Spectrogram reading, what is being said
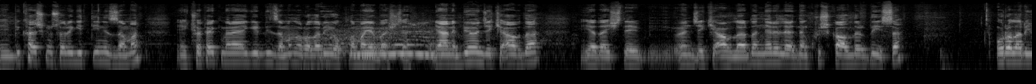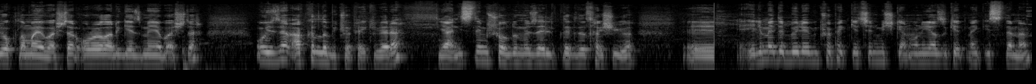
E, birkaç gün sonra gittiğiniz zaman e, köpek meraya girdiği zaman oraları yoklamaya başlar. Yani bir önceki avda ya da işte önceki avlarda nerelerden kuş kaldırdıysa oraları yoklamaya başlar, oraları gezmeye başlar. O yüzden akıllı bir köpek Vera. Yani istemiş olduğum özellikleri de taşıyor. E, elime de böyle bir köpek geçirmişken onu yazık etmek istemem.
